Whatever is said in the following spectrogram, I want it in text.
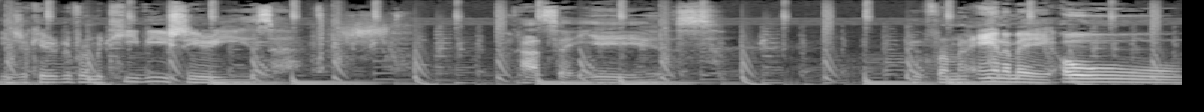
Is your character from a TV series? I'd say yes. From an anime? Oh,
